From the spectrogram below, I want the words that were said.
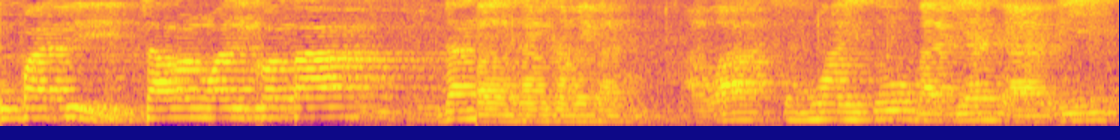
bupati calon wali kota dan kami sampaikan awal semua itu bagian dari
